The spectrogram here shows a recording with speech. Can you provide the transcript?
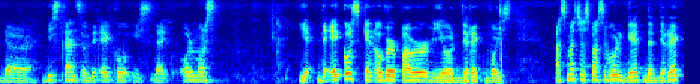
the distance of the echo is like almost yeah, the echoes can overpower your direct voice. As much as possible, get the direct,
